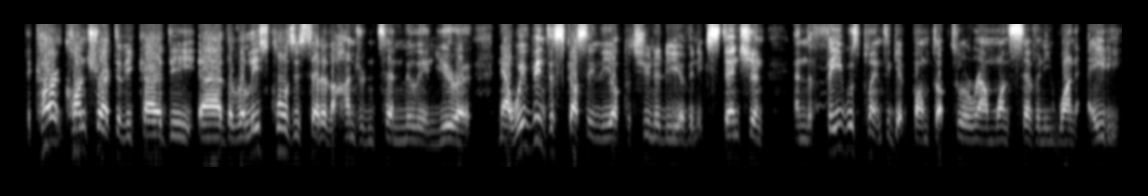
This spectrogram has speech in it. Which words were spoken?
The current contract of Icardi, uh, the release clause is set at 110 million euro. Now, we've been discussing the opportunity of an extension, and the fee was planned to get bumped up to around 170, 180.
